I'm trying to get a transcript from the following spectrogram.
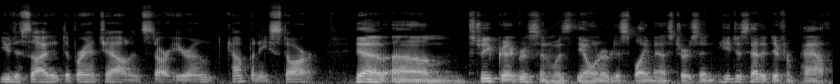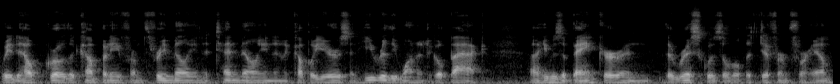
you decided to branch out and start your own company, Star. Yeah, um, Steve Gregerson was the owner of Display Masters, and he just had a different path. We'd helped grow the company from three million to ten million in a couple years, and he really wanted to go back. Uh, he was a banker, and the risk was a little bit different for him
